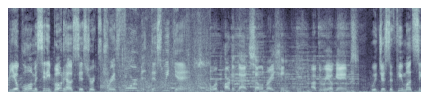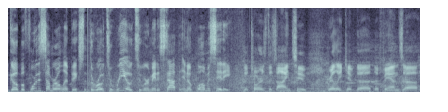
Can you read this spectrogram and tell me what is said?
The Oklahoma City Boathouse District transformed this weekend. We're part of that celebration of the Rio Games. With just a few months to go before the Summer Olympics, the Road to Rio tour made a stop in Oklahoma City. The tour is designed to really give the, the fans a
